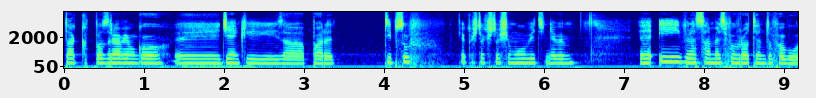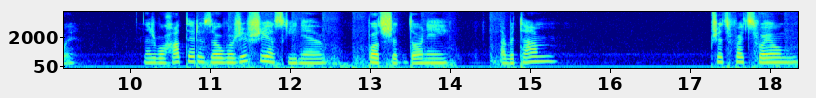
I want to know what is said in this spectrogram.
tak, pozdrawiam go, dzięki za parę tipsów, jakoś tak to się mówi, nie wiem, Y, I wracamy z powrotem do fabuły. Nasz bohater, zauważywszy jaskinię, podszedł do niej, aby tam przetrwać swoją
